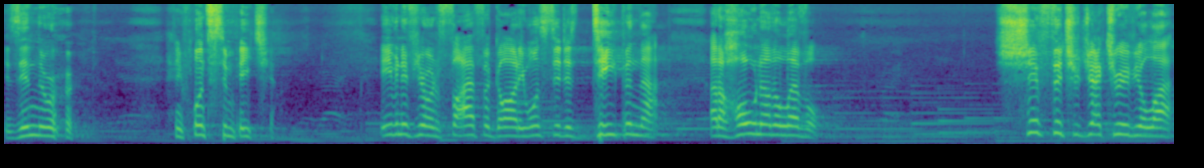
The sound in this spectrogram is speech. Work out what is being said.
is in the room and he wants to meet you even if you're on fire for God, He wants to just deepen that at a whole nother level. Shift the trajectory of your life,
